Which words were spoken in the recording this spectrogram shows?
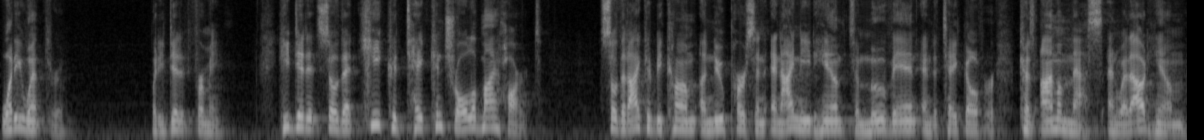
what he went through, but he did it for me. He did it so that He could take control of my heart, so that I could become a new person. And I need Him to move in and to take over because I'm a mess. And without Him,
